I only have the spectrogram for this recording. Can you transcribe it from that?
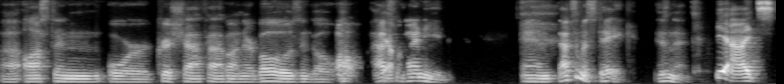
uh, Austin or Kris Schaff have on their bows and go, oh, that's yep. what I need. And that's a mistake, isn't it? Yeah, it's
